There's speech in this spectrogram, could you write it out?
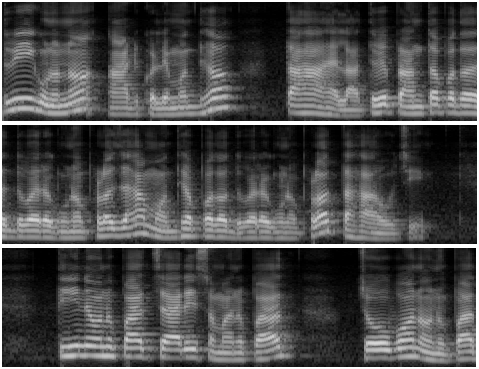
ଦୁଇ ଗୁଣନ ଆଠ କଲେ ମଧ୍ୟ ତାହା ହେଲା। ତେବେ ପ୍ରାନ୍ତପଦ ଦ୍ୱୟର ଗୁଣଫଳ ଯାହା ମଧ୍ୟପଦ ଦ୍ୱୟର ଗୁଣଫଳ ତାହା ହେଉଛି। ତିନି ଅନୁପାତ ଚାରି ସମାନୁପାତ ଚଉବନ ଅନୁପାତ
